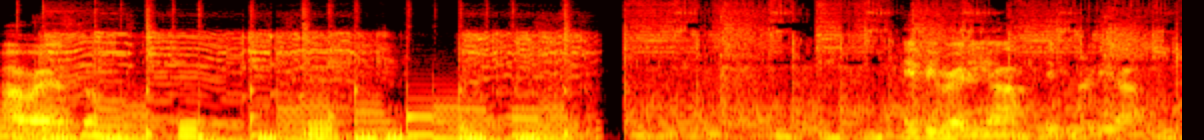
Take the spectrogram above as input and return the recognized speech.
All right, let's go. If you ready, y'all. If you ready, y'all.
